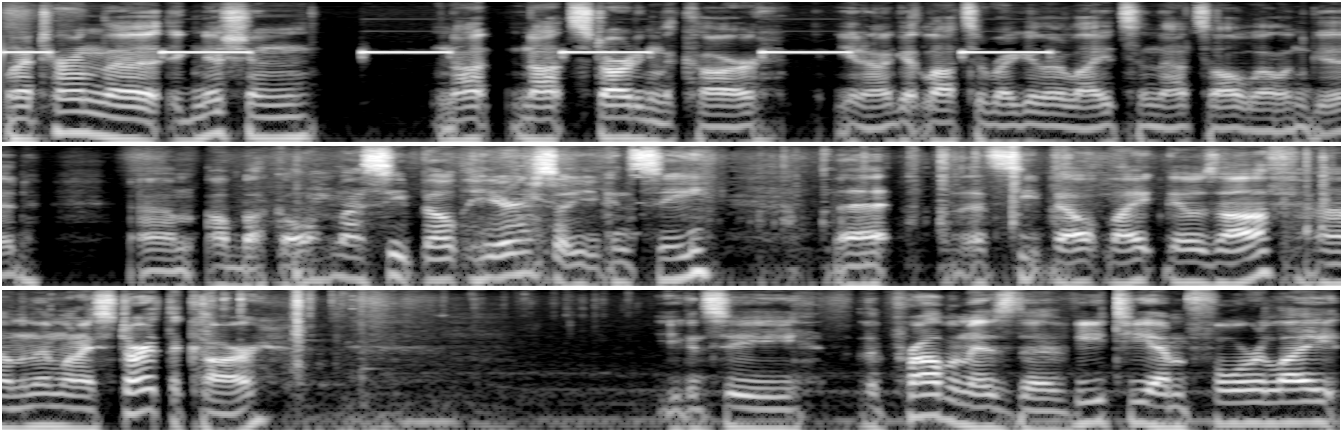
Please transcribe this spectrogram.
When I turn the ignition, not, not starting the car, you know, I get lots of regular lights and that's all well and good. Um, I'll buckle my seatbelt here so you can see that that seatbelt light goes off. Um, and then when I start the car, you can see the problem is the VTM4 light,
